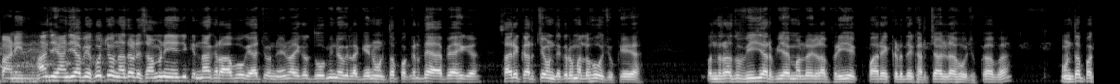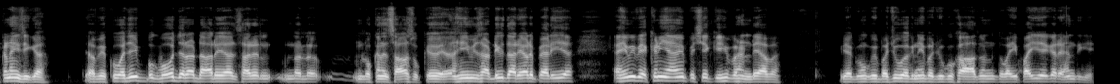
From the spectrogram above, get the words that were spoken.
ਪਾਣੀ ਦੀ? ਹਾਂਜੀ ਹਾਂਜੀ ਆ ਵੇਖੋ ਝੋਨਾ ਤੁਹਾਡੇ ਸਾਹਮਣੇ ਹੈ ਜੀ ਕਿੰਨਾ ਖਰਾਬ ਹੋ ਗਿਆ ਝੋਨੇ ਨੂੰ। ਅੱਜਕੱਲ 2 ਮਹੀਨੇ ਹੋ ਗਏ ਲੱਗੇ ਨੂੰ ਹੁਣ ਤਾਂ ਪੱਕਣ ਤੇ ਆਇਆ ਪਿਆ ਸੀਗਾ। ਸਾਰੇ ਖਰਚੇ ਹੁਣ ਤੱਕ ਮਤਲਬ ਹੋ ਚੁੱਕੇ ਆ। 15 ਤੋਂ 20000 ਰੁਪਇਆ ਮਤਲਬ ਜਿਹੜਾ ਫ੍ਰੀ ਪਰ ਏਕੜ ਦੇ ਖਰਚਾ ਜਿਹੜਾ ਹੋ ਚੁੱਕਾ ਵਾ। ਹੁਣ ਤਾਂ ਪੱਕਣਾ ਹੀ ਸੀਗਾ। ਤੇ ਆ ਵੇਖੋ, ਅਜੇ ਬਹੁਤ ਜ਼ਿਆਦਾ ਡਰ ਆ ਸਾਰੇ ਮਤਲਬ ਲੋਕਾਂ ਦੇ ਸਾਹ ਸੁੱਕੇ ਹੋਏ ਆ। ਅਸੀਂ ਵੀ, ਸਾਡੀ ਵੀ ਦਾਰੇ ਵਾਲੇ ਪੈਰੀ ਆ। ਅਸੀਂ ਵੀ ਵੇਖਣੀ ਐਵੇਂ ਪਿੱਛੇ ਕੀ ਬਣ ਡਿਆ ਵਾ। ਵੀ ਅੱਗੋਂ ਕੋਈ ਬਚੂਗਾ ਕਿ ਨਹੀਂ ਬਚੂ ਕੋਈ ਖਾਦ, ਉਹਨੂੰ ਦਵਾਈ ਪਾਈਏ ਕਿ ਰਹਿਣ ਦੀਏ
